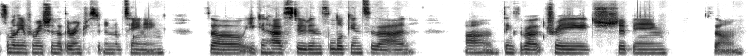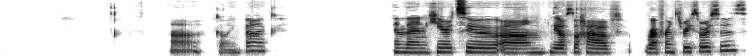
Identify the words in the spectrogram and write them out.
some of the information that they're interested in obtaining. So you can have students look into that, uh, things about trade, shipping. So uh, going back. And then here too, um, they also have reference resources.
